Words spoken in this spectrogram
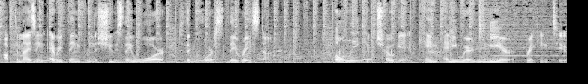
optimizing everything from the shoes they wore to the course they raced on. Only Kipchoge came anywhere near Breaking 2.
